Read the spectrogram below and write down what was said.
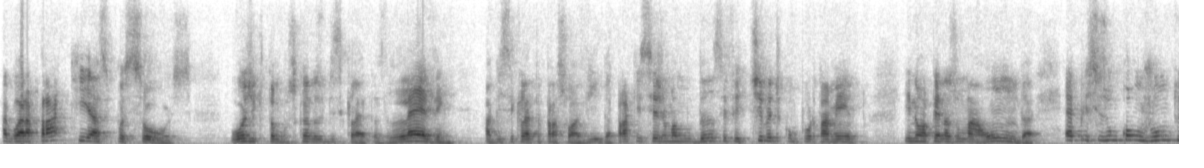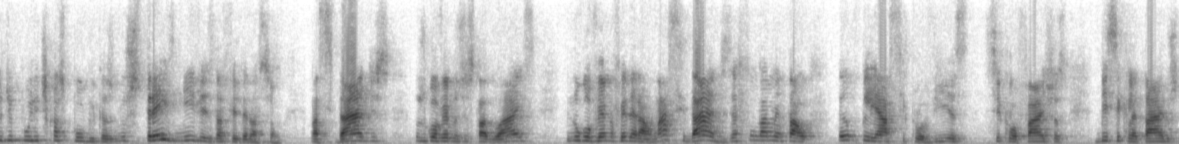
Agora, para que as pessoas, hoje que estão buscando as bicicletas, levem a bicicleta para a sua vida, para que seja uma mudança efetiva de comportamento e não apenas uma onda, é preciso um conjunto de políticas públicas nos três níveis da federação: nas cidades, nos governos estaduais e no governo federal. Nas cidades é fundamental ampliar ciclovias, ciclofaixas, bicicletários,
